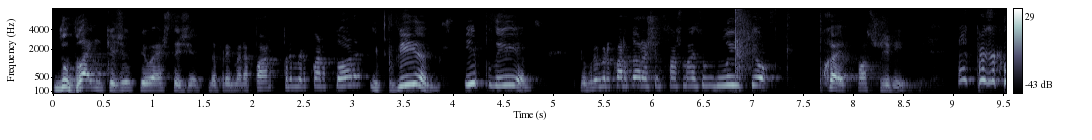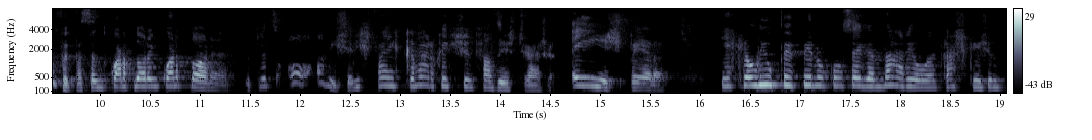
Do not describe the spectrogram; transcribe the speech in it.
do banho que a gente deu a esta gente na primeira parte, primeiro quarto de hora, e podíamos. E podíamos. No primeiro quarto de hora a gente faz mais um golito e eu, porreiro, posso gerir. E depois aquilo foi passando de quarto de hora em quarto de hora. Eu penso, oh, oh bicho, isto vai acabar, o que é que a gente faz a estes gajos? Aí, espera. E é que ali o PP não consegue andar. Ele acho que a gente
